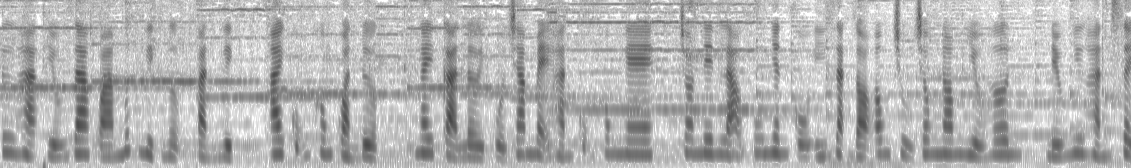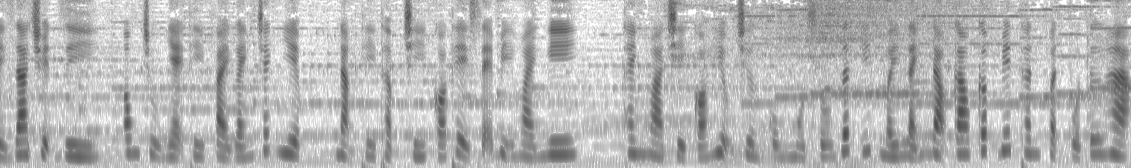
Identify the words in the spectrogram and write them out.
Tư hạ thiếu gia quá mức nghịch ngợm phản nghịch, ai cũng không quản được, ngay cả lời của cha mẹ hắn cũng không nghe, cho nên lão phu nhân cố ý dặn dò ông chủ trông nom nhiều hơn, nếu như hắn xảy ra chuyện gì, ông chủ nhẹ thì phải gánh trách nhiệm, nặng thì thậm chí có thể sẽ bị hoài nghi. Thanh Hòa chỉ có hiệu trưởng cùng một số rất ít mấy lãnh đạo cao cấp biết thân phận của Tư Hạ.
